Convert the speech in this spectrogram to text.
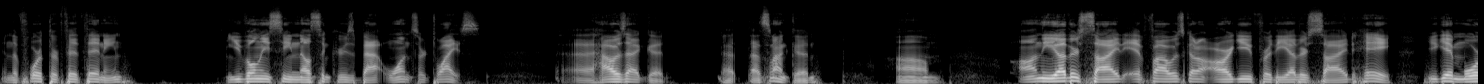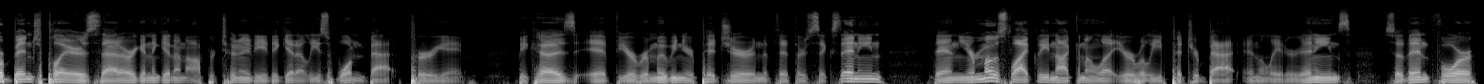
in the fourth or fifth inning? You've only seen Nelson Cruz bat once or twice. Uh, how is that good? That that's not good. Um, on the other side, if I was going to argue for the other side, hey, you get more bench players that are going to get an opportunity to get at least one bat per game. Because if you're removing your pitcher in the fifth or sixth inning, then you're most likely not going to let your relief pitcher bat in the later innings. So then for,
